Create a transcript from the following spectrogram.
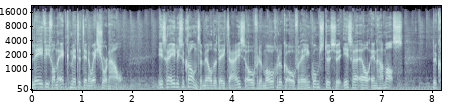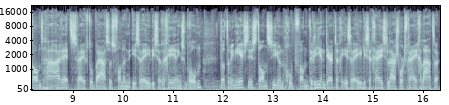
Levi van Eck met het NOS-journaal. Israëlische kranten melden details over de mogelijke overeenkomst tussen Israël en Hamas. De krant Haaretz schrijft op basis van een Israëlische regeringsbron... dat er in eerste instantie een groep van 33 Israëlische gijzelaars wordt vrijgelaten.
